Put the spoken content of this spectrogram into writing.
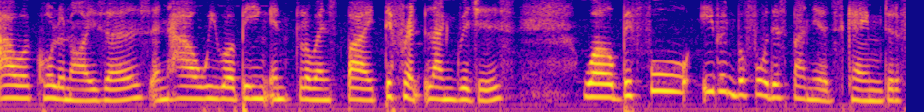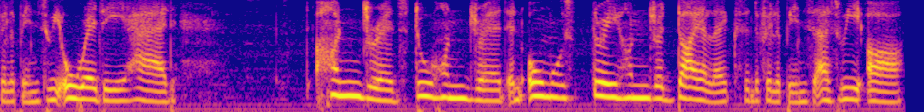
our colonizers, and how we were being influenced by different languages. Well, before, even before the Spaniards came to the Philippines, we already had hundreds, 200, and almost 300 dialects in the Philippines, as we are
